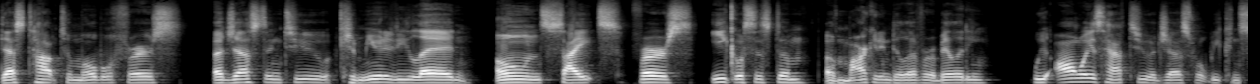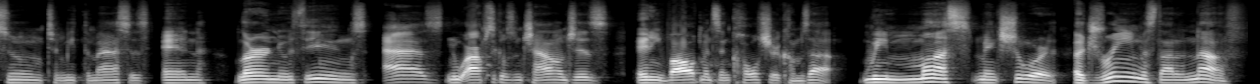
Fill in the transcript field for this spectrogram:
desktop to mobile first, adjusting to community led owned sites first, ecosystem of marketing deliverability. We always have to adjust what we consume to meet the masses and learn new things as new obstacles and challenges and evolvements in culture comes up. We must make sure a dream is not enough.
